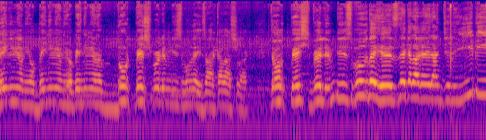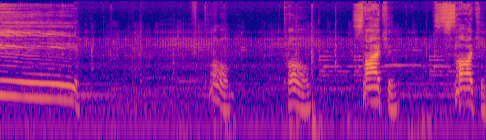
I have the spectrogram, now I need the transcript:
Beynim yanıyor, beynim yanıyor, beynim yanıyor. 4-5 bölüm biz buradayız arkadaşlar. 4-5 bölüm biz buradayız. Ne kadar eğlenceli. Yipi. Tamam. Tamam. Sakin. Sakin.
